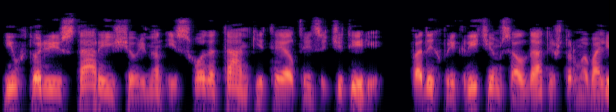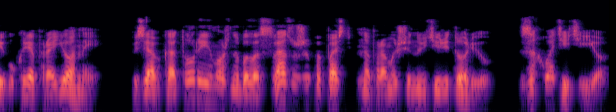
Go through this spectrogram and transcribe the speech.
Им вторили старые еще времен исхода танки ТЛ-34. Под их прикрытием солдаты штурмовали укрепрайоны, взяв которые можно было сразу же попасть на промышленную территорию, захватить ее.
